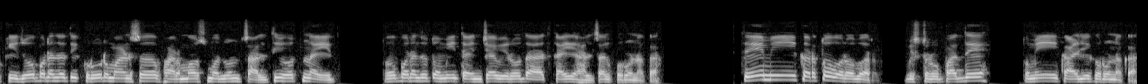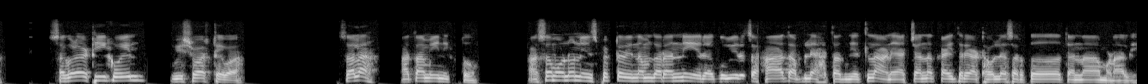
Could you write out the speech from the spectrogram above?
की जोपर्यंत ती क्रूर माणसं फार्म हाऊसमधून चालती होत नाहीत तोपर्यंत तुम्ही त्यांच्या विरोधात काही हालचाल करू नका. ते मी करतो बरोबर मिस्टर उपाध्ये तुम्ही काळजी करू नका. सगळं ठीक होईल विश्वास ठेवा. चला आता मी निघतो. असं म्हणून इन्स्पेक्टर इनामदारांनी रघुवीरचा हात आपल्या हातात घेतला आणि अचानक काहीतरी आठवल्यासारखं त्यांना म्हणाले.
